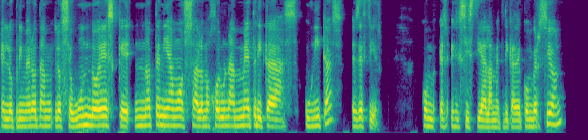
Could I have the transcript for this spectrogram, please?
Lo, primero, lo segundo es que no teníamos a lo mejor unas métricas únicas, es decir, existía la métrica de conversión,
